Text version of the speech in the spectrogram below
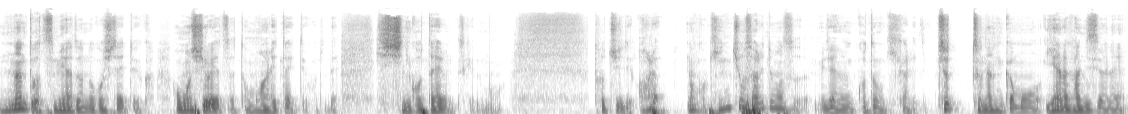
なんとか爪痕を残したいというか、面白いやつだと思われたいということで、必死に答えるんですけども、途中で、あれ？なんか緊張されてます？みたいなことも聞かれて、ちょっとなんかもう嫌な感じですよね。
